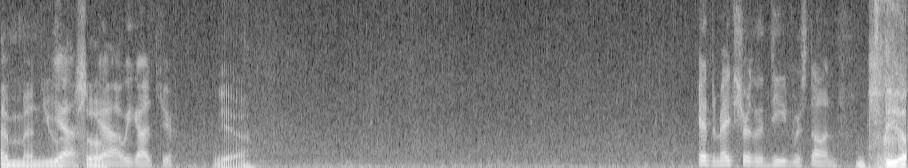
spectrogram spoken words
M menu. yeah, so yeah, we got you. Yeah. You had to make sure the deed was done. Yep.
